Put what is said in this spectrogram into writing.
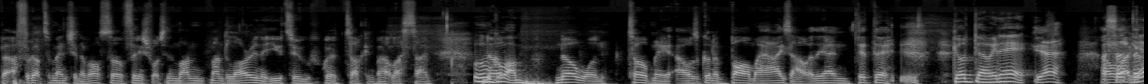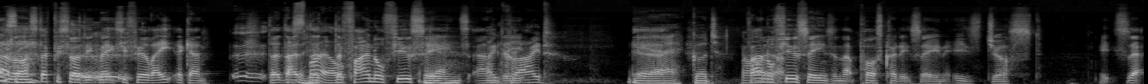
but I forgot to mention I've also finished watching the Man- Mandalorian that you two were talking about last time. Oh, no, go on. No one told me I was going to bawl my eyes out at the end, did they? Good though, innit? Yeah, I was said like, that in yeah, the last episode. It makes you feel eight again. The, the, the, the final few scenes I and I cried. Yeah. Good. final I- few scenes and that post-credit scene is just it's the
